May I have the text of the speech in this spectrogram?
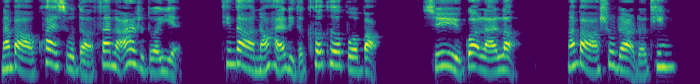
满宝快速地翻了二十多页，听到脑海里的科科播报：“徐宇过来了。”满宝竖着耳朵听，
